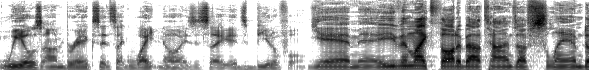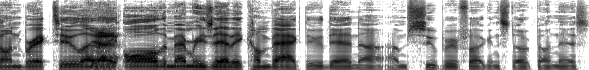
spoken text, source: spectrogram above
wheels on bricks. It's like white noise. It's like it's beautiful. Yeah, man. Even like thought about times I've slammed on brick too. Like, Yeah. like, all the memories, yeah, they come back, dude. Yeah, nah, I'm super fucking stoked on this.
